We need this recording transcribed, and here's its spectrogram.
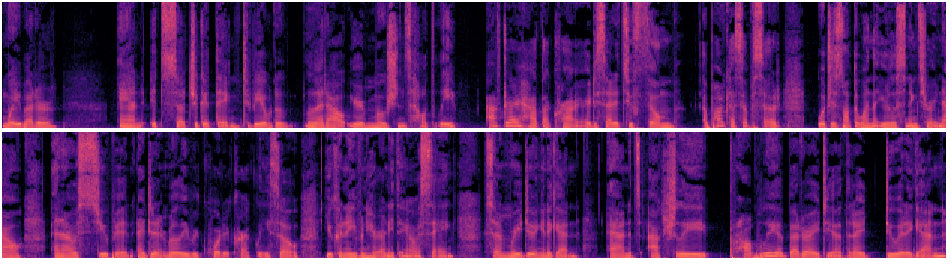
way better. And it's such a good thing to be able to let out your emotions healthily. After I had that cry, I decided to film a podcast episode, which is not the one that you're listening to right now. And I was stupid. I didn't really record it correctly. So you couldn't even hear anything I was saying. So I'm redoing it again. And it's actually probably a better idea that I do it again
